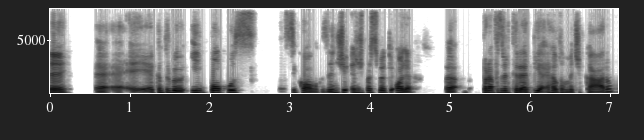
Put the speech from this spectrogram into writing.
né? É, é, é, e poucos psicólogos. A gente, a gente percebeu que, olha, uh, para fazer terapia é relativamente caro.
